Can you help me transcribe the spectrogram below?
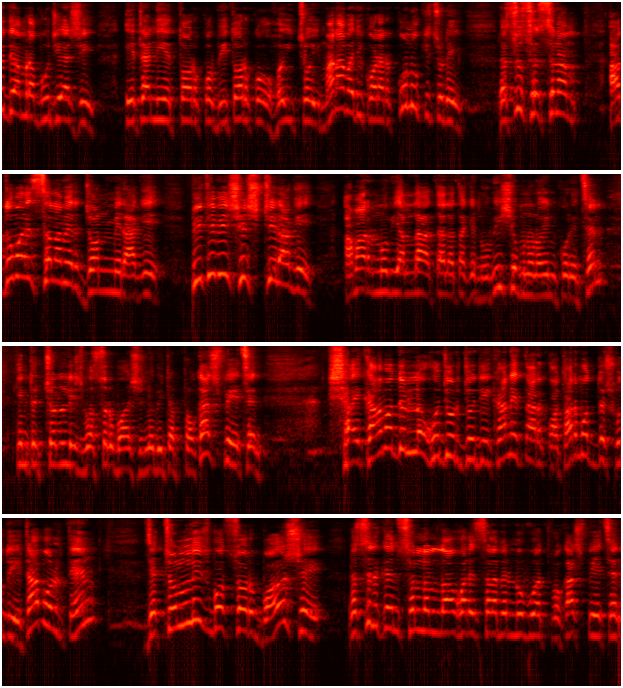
যদি আমরা বুঝে আসি, এটা নিয়ে তর্ক, বিতর্ক, হইচই, মারামারি করার কোনো কিছু নেই। রসুলাম আদম আলাইসাল্লামের জন্মের আগে, পৃথিবী সৃষ্টির আগে আমার নবী আল্লাহ তালা তাকে নবী হিসেবে মনোনয়ন করেছেন, কিন্তু চল্লিশ বছর বয়সে নবীটা প্রকাশ পেয়েছেন। শাইখ আহমদুল্লাহ হুজুর যদি এখানে তার কথার মধ্যে শুধু এটা বলতেন যে চল্লিশ বছর বয়সে রসুল করিম সাল্লাহ সাল্লামের নবুয়াদ প্রকাশ পেয়েছেন,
